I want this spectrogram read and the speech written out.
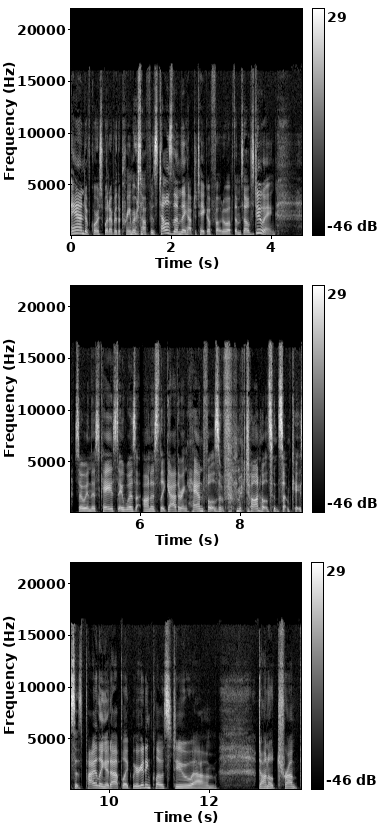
And of course, whatever the premier's office tells them, they have to take a photo of themselves doing. So in this case, it was honestly gathering handfuls of McDonald's in some cases, piling it up. Like we were getting close to um, Donald Trump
